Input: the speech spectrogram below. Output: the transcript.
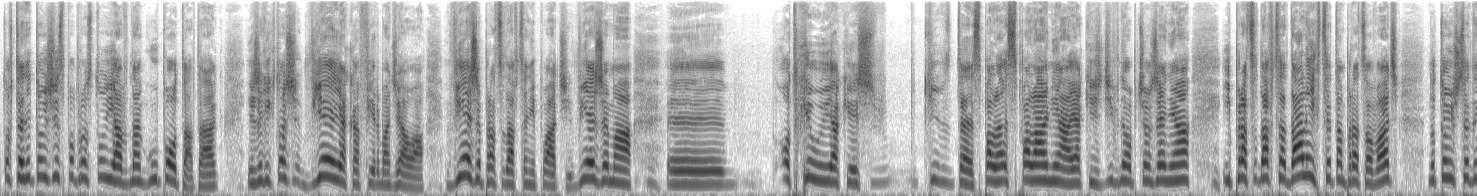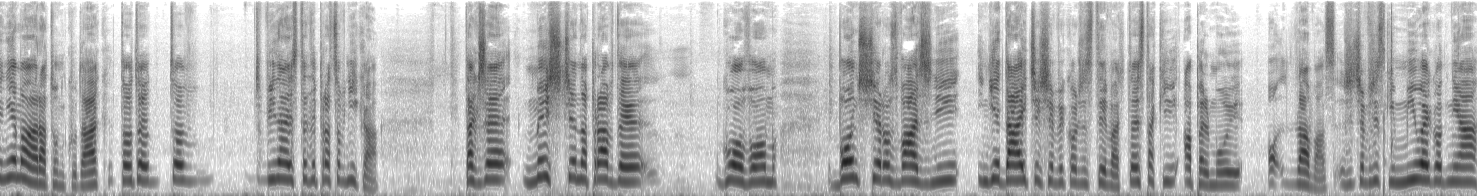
To wtedy to już jest po prostu jawna głupota, tak? Jeżeli ktoś wie, jaka firma działa, wie, że pracodawca nie płaci, wie, że ma yy, odchyły jakieś ki- te spala, spalania, jakieś dziwne obciążenia i pracodawca dalej chce tam pracować, no to już wtedy nie ma ratunku, tak? To, to, to wina jest wtedy pracownika. Także myślcie naprawdę głową, bądźcie rozważni i nie dajcie się wykorzystywać. To jest taki apel mój dla Was. Życzę wszystkim miłego dnia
